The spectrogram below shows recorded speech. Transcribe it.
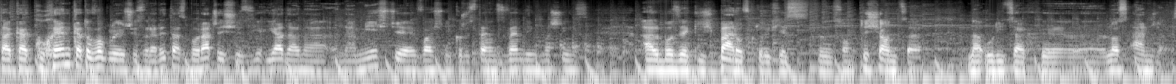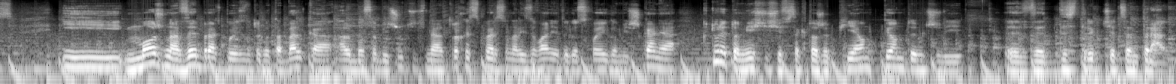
Taka kuchenka to w ogóle już jest rarytas, bo raczej się zjada na, na mieście, właśnie korzystając z vending machines albo z jakichś barów, których jest, są tysiące na ulicach e, Los Angeles. I można wybrać, bo jest do tego tabelka, albo sobie rzucić na trochę spersonalizowanie tego swojego mieszkania, które to mieści się w sektorze pią- piątym, czyli e, w dystrykcie centralnym.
